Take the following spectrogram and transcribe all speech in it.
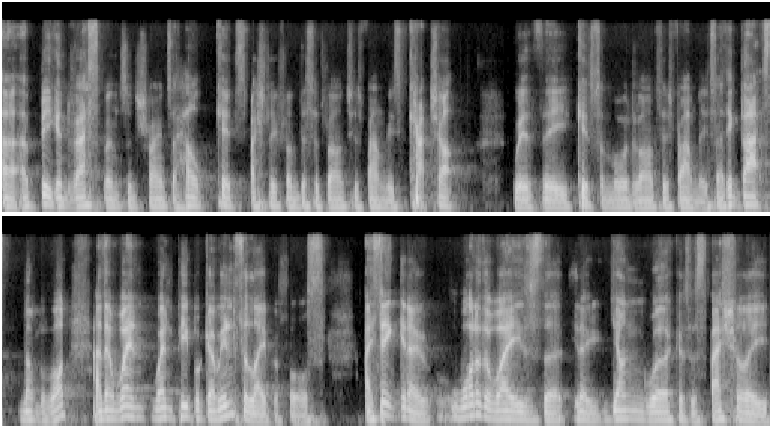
uh, a big investment in trying to help kids, especially from disadvantaged families, catch up with the kids from more advantaged families. So I think that's number one. And then when when people go into the labour force, I think, you know, one of the ways that, you know, young workers especially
